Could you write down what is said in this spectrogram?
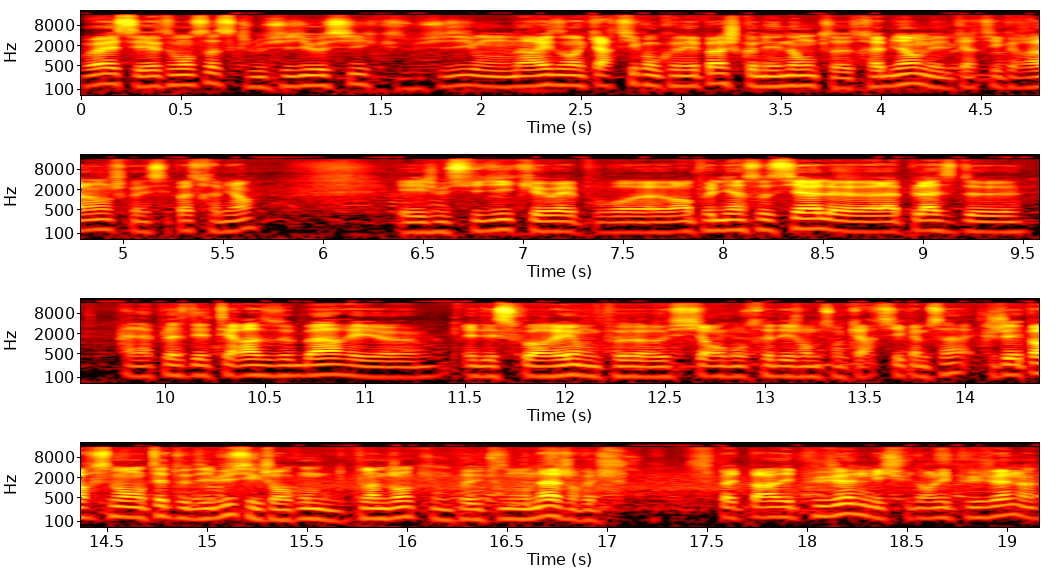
Ouais, c'est exactement ça ce que je me suis dit aussi. Je me suis dit, on arrive dans un quartier qu'on connaît pas. Je connais Nantes très bien, mais le quartier Gralin, je connaissais pas très bien. Et je me suis dit que ouais, pour euh, avoir un peu de lien social, euh, à la place de à la place des terrasses de bar et, euh, et des soirées, on peut aussi rencontrer des gens de son quartier comme ça. Ce que j'avais pas forcément en tête au début, c'est que je rencontre plein de gens qui n'ont pas du tout mon âge. En fait, je, je suis pas pas un des plus jeunes, mais je suis dans les plus jeunes.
